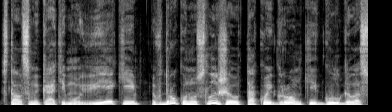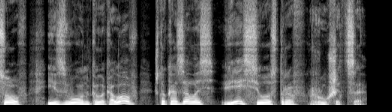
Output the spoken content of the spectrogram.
стал смыкать ему веки, вдруг он услышал такой громкий гул голосов и звон колоколов, что, казалось, весь остров рушится.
